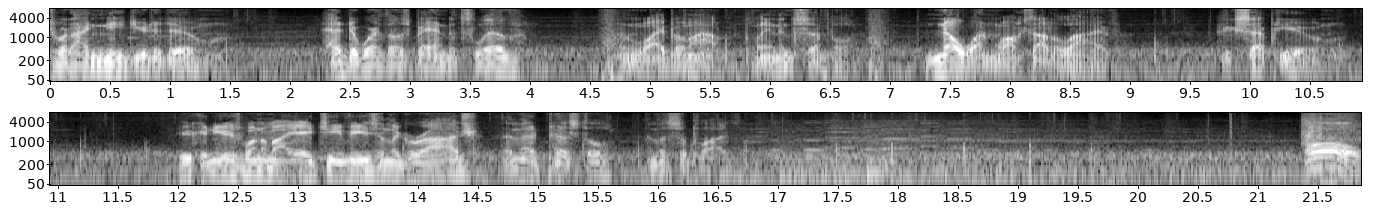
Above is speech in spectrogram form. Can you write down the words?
Here's what I need you to do. Head to where those bandits live and wipe them out, plain and simple. No one walks out alive. Except you. You can use one of my ATVs in the garage, and that pistol, and the supplies. Oh,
